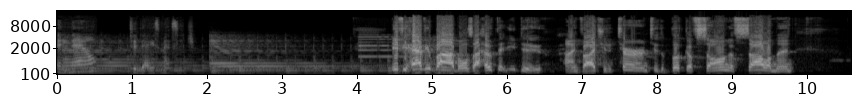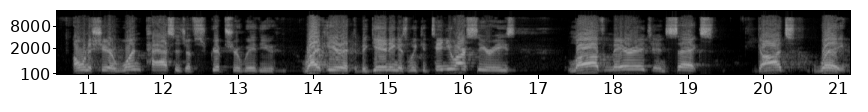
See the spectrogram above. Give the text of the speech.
And now, today's message. If you have your Bibles, I hope that you do. I invite you to turn to the book of Song of Solomon. I want to share one passage of Scripture with you right here at the beginning as we continue our series, Love, Marriage, and Sex God's way.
